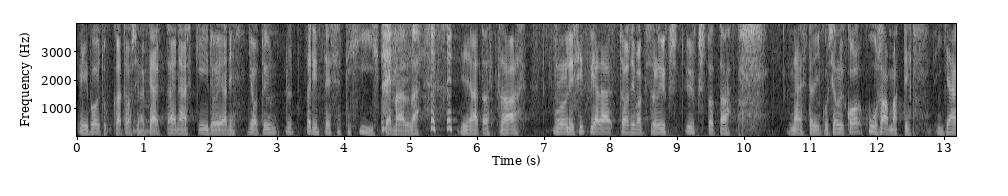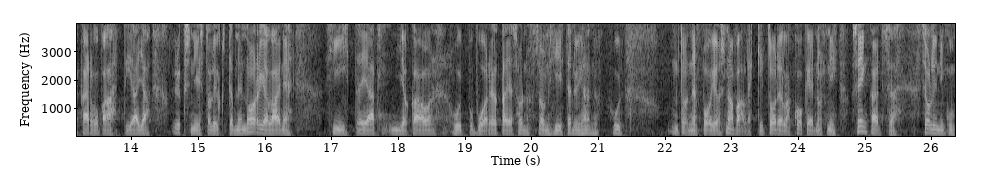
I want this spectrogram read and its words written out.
ei voitukaan tosiaan käyttää enää skiidoja, niin joutuin nyt perinteisesti hiihtämällä. ja tota, mulla oli sitten vielä tosi vaikka siellä oli yksi, yksi tota, näistä, niin kuin, siellä oli kuusi ammatti jääkarhuvahtia ja yksi niistä oli yksi tämmöinen norjalainen hiihtäjä, joka on huippuvuorelta ja se on, se on hiihtänyt ihan hui, tuonne Pohjois-Navallekin todella kokenut, niin sen kanssa se oli niin kuin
